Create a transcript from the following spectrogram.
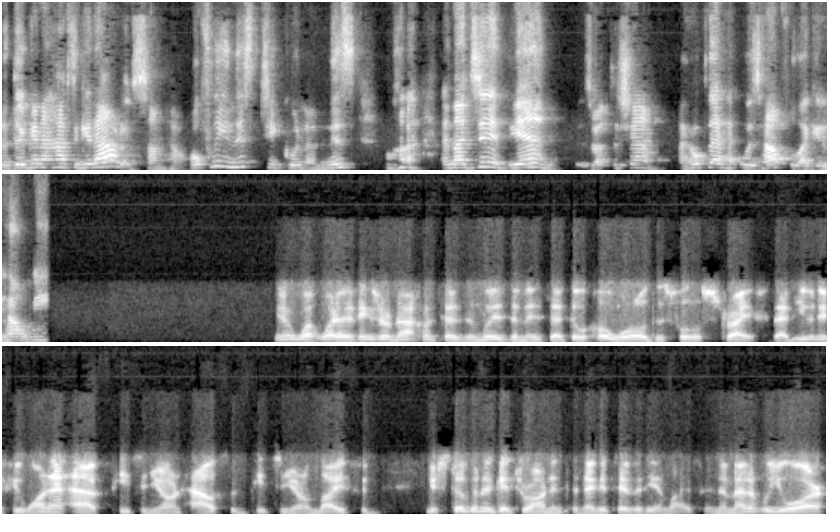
that they're going to have to get out of somehow. Hopefully, in this tikkun and this, and that's it. The end is Hashem. I hope that was helpful. Like it helped me. You know, one, one of the things Rav Nachman says in wisdom is that the whole world is full of strife. That even if you want to have peace in your own house and peace in your own life, and you're still going to get drawn into negativity in life. And no matter who you are,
